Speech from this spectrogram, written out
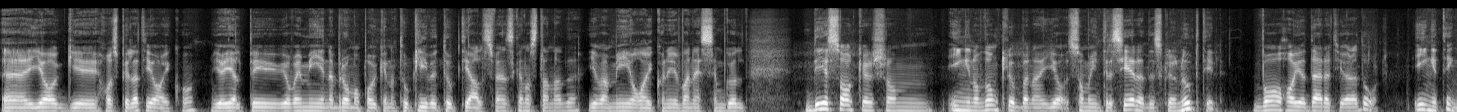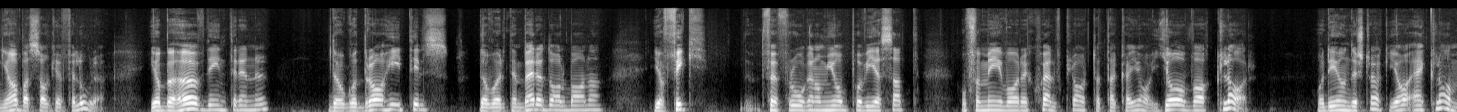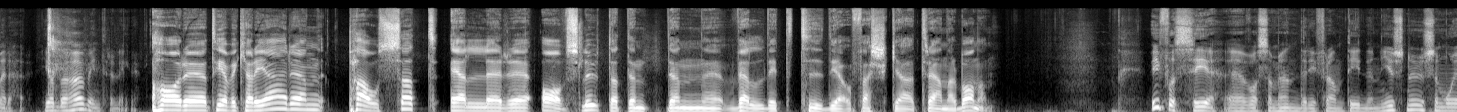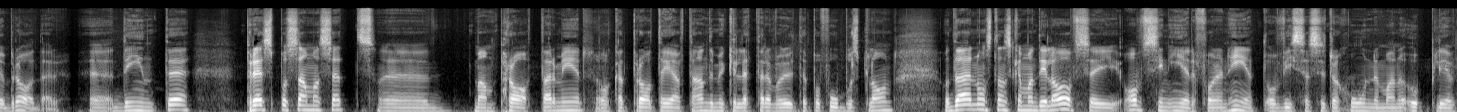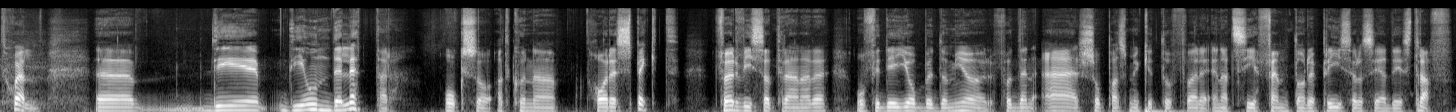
Eh, jag eh, har spelat i AIK. Jag, hjälpte, ju- jag var med när Brommapojkarna tog klivet upp till Allsvenskan och stannade. Jag var med i AIK när jag vann SM-guld. Det är saker som ingen av de klubbarna jag, som var intresserade skulle nå upp till. Vad har jag där att göra då? Ingenting, jag har bara saker att förlora. Jag behövde inte det nu. Det har gått bra hittills. Det har varit en berg och dalbana. Jag fick förfrågan om jobb på Viasat och för mig var det självklart att tacka ja. Jag var klar. Och det underströk, jag är klar med det här. Jag behöver inte det längre. Har eh, tv-karriären pausat eller eh, avslutat den, den eh, väldigt tidiga och färska tränarbanan? Vi får se eh, vad som händer i framtiden. Just nu så mår jag bra där. Eh, det är inte press på samma sätt. Man pratar mer och att prata i efterhand är mycket lättare att vara ute på fotbollsplan. Och där någonstans kan man dela av sig av sin erfarenhet och vissa situationer man har upplevt själv. Eh, det, det underlättar också att kunna ha respekt för vissa tränare och för det jobbet de gör. För den är så pass mycket tuffare än att se 15 repriser och säga det är straff.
